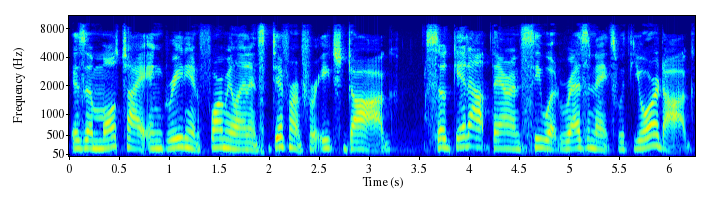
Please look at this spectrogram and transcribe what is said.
is a multi ingredient formula and it's different for each dog. So get out there and see what resonates with your dog.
